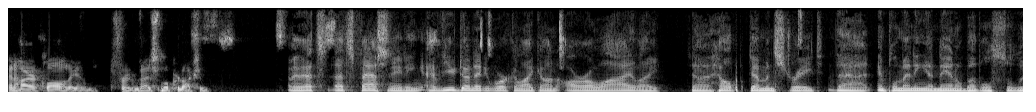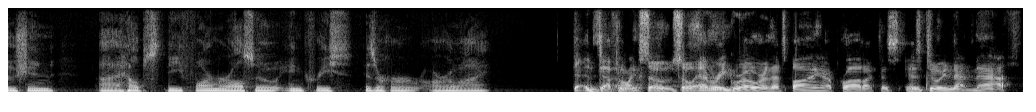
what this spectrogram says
and higher quality in fruit and vegetable production. I mean, that's that's fascinating. Have you done any work like on ROI, like to help demonstrate that implementing a nanobubble solution uh, helps the farmer also increase his or her ROI? Definitely. So, so every grower that's buying our product is is doing that math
